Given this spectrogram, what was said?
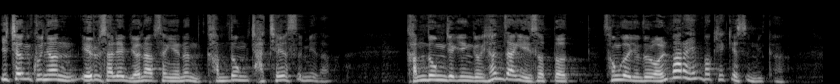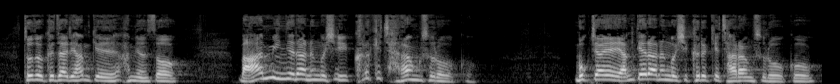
2009년 예루살렘 연합성회는 감동 자체였습니다. 감동적인 그 현장에 있었던 성도님들 얼마나 행복했겠습니까? 저도 그 자리에 함께 하면서 만민이라는 것이 그렇게 자랑스러웠고 목자의 양떼라는 것이 그렇게 자랑스러웠고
